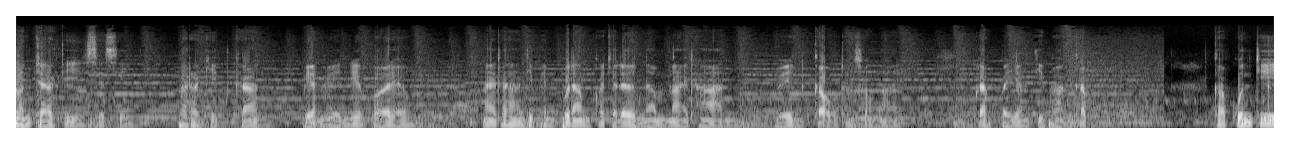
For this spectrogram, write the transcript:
หลังจากที่เสร็จสิ้นภารกิจการเปลี่ยนเวรเรียบร้อยแล้ว นายทหารที่เป็นผู้นำก็จะเดินนำนายทหารเวรเก่าทั้งสองนาย กลับไปยังที่พักครับ ขอบคุณที่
